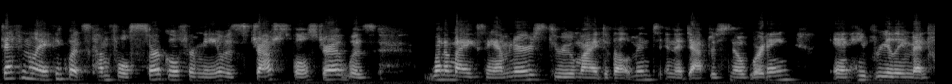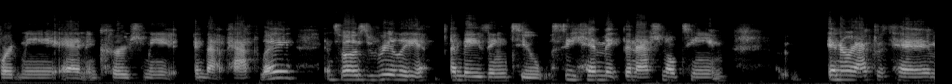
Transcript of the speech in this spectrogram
definitely, I think what's come full circle for me was Josh Spolstra was one of my examiners through my development in adaptive snowboarding and he really mentored me and encouraged me in that pathway. And so it was really amazing to see him make the national team, interact with him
